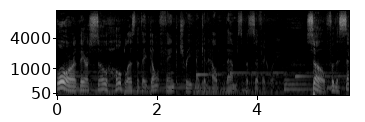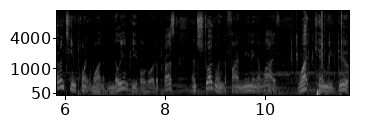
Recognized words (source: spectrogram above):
or they are so hopeless that they don't think treatment can help them specifically. So, for the 17.1 million people who are depressed and struggling to find meaning in life, what can we do?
